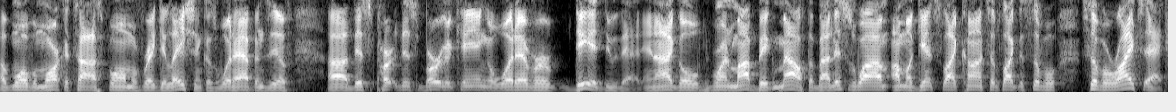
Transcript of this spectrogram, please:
of more of a marketized form of regulation. Because what happens if uh, this per, this Burger King or whatever did do that, and I go run my big mouth about it. this is why I'm, I'm against like concepts like the civil Civil Rights Act.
